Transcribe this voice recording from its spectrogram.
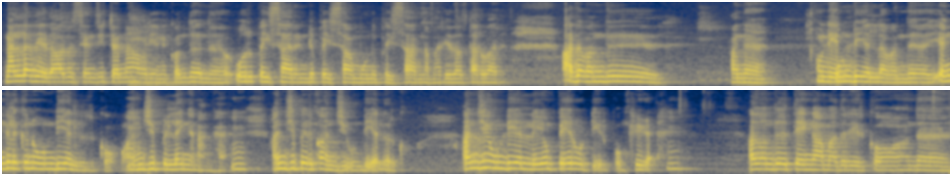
நல்லது ஏதாவது செஞ்சிட்டேன்னா அவர் எனக்கு வந்து அந்த ஒரு பைசா ரெண்டு பைசா மூணு பைசா அந்த மாதிரி ஏதாவது தருவார். அதை வந்து அந்த உண்டியல். உண்டியல்ல வந்து எங்களுக்குன்னு உண்டியல் இருக்கும். அஞ்சு பிள்ளைங்க நாங்க. ம். அஞ்சு பேருக்கும் அஞ்சு உண்டியல் இருக்கும். அஞ்சு உண்டியல்லையும் பேர் ஒட்டி இருப்போம் கீழே. அது வந்து தேங்காய் மாதிரி இருக்கும். அந்த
